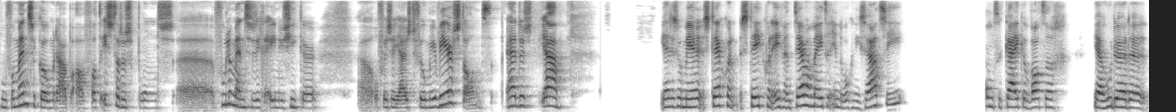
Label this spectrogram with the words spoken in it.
hoeveel mensen komen daarop af? Wat is de respons? Uh, voelen mensen zich energieker? Uh, of is er juist veel meer weerstand? Hè, dus ja. Jij ook meer, steek steek gewoon even een thermometer in de organisatie. Om te kijken wat er, ja, hoe de, de,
